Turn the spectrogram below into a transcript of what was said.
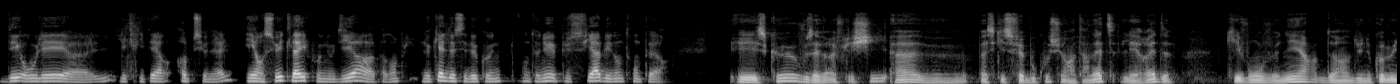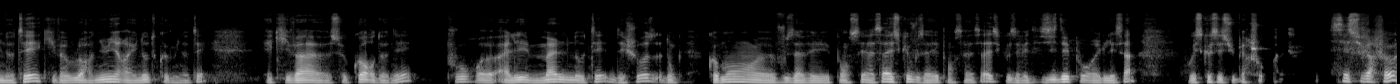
dérouler, heu, les critères optionnels et ensuite là, il faut nous dire, par exemple, lequel de ces 2 con contenus est plus fiable et non trompeur. Et est-ce que vous avez réfléchi à, heu, bah, ce se fait beaucoup sur internet, les raids qui vont venir d'un d'une communauté qui va vouloir nuire à une autre communauté et qui va, heu, se coordonner pour, heu, aller mal noter des choses? Donc comment, heu, vous avez pensé à ça? Est-ce que vous avez pensé à ça? Est-ce que vous avez des idées pour régler ça? Ou est-ce que c'est super chaud? C'est super chaud.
